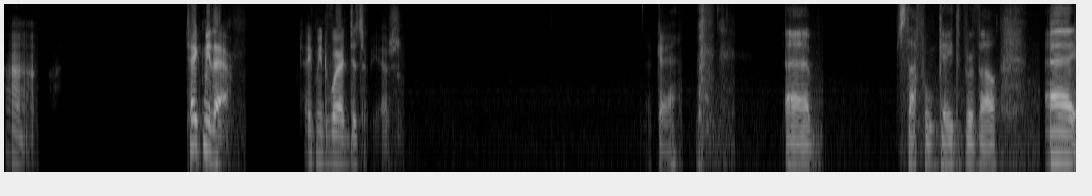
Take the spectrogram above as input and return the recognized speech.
huh. Take me there. Take me to where it disappears. Okay. uh, staff will guide Brevel. Uh,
